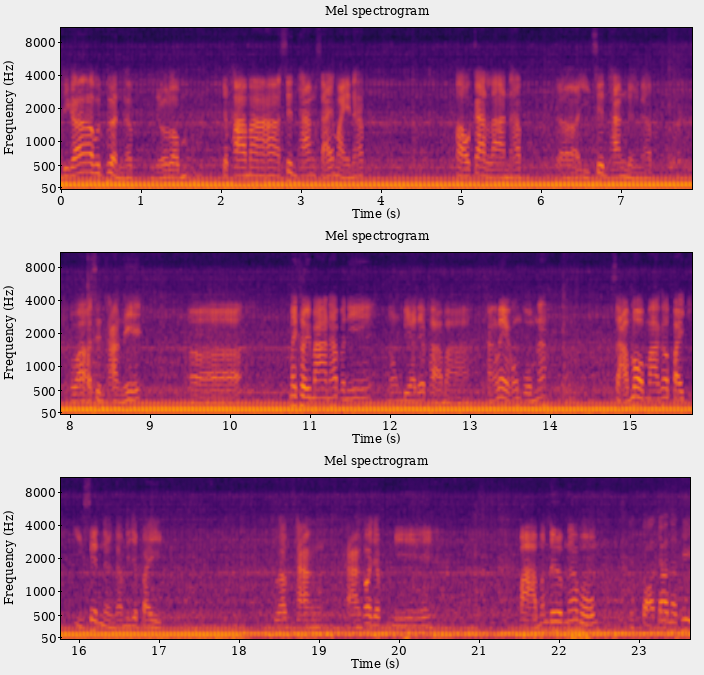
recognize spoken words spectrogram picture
วัสดีครับเพื่อนๆครับ เดี๋ยวเราจะพามาเส้นทางสายใหม่นะครับเอาก้านลานนะครับอีกเส้นทางหนึ่งนะครับ เพราะว่าเส้นทางนี้ไม่เคยมานะครับ วันนี้น้องเบียร์ได้พามาครั้งแรกของผมนะสามรอบมาก็ไปอีกเส้นหนึ่งครับนี่จะไปครับทางทางก็จะมีป่าเหมือนเดิมนะครับผมติดต่อเจ้าหน้าที่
